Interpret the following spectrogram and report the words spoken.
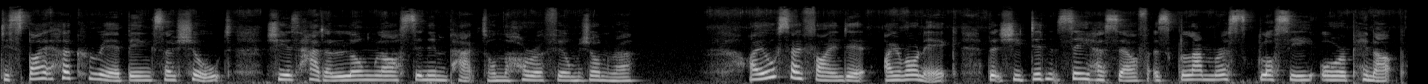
Despite her career being so short, she has had a long lasting impact on the horror film genre. I also find it ironic that she didn't see herself as glamorous, glossy, or a pin up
